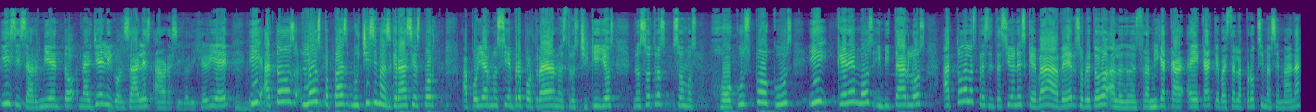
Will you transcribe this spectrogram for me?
Isis Sarmiento, Nayeli González, ahora sí lo dije bien, y a todos los papás, muchísimas gracias por apoyarnos siempre, por traer a nuestros chiquillos. Nosotros somos Hocus Pocus y queremos invitarlos a todas las presentaciones que va a haber, sobre todo a la de nuestra amiga Eka, que va a estar la próxima semana,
